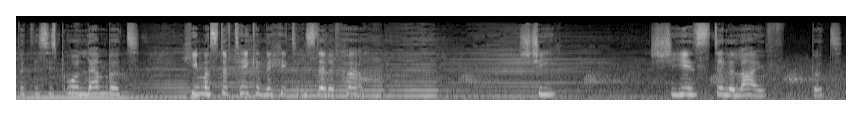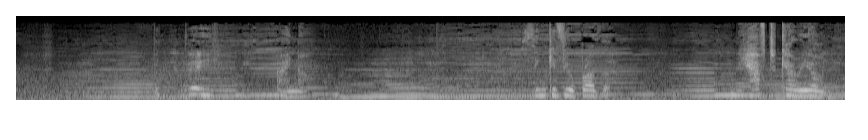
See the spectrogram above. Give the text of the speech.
But this is poor Lambert. He must have taken the hit instead of her. She. She is still alive, but. But they. I know. Think of your brother. We have to carry on.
